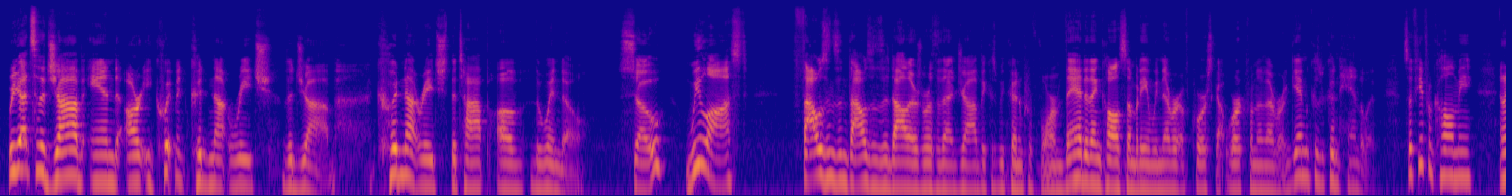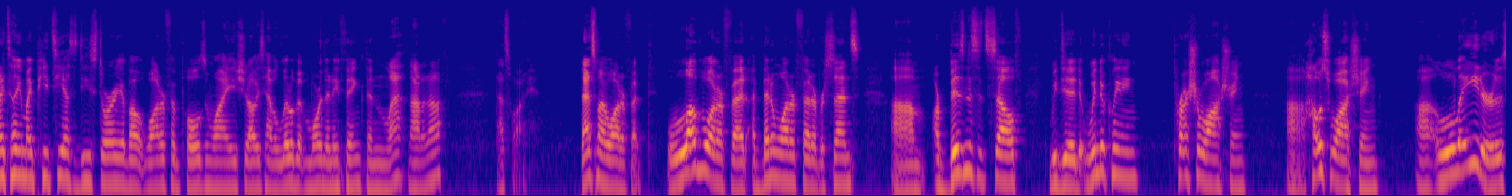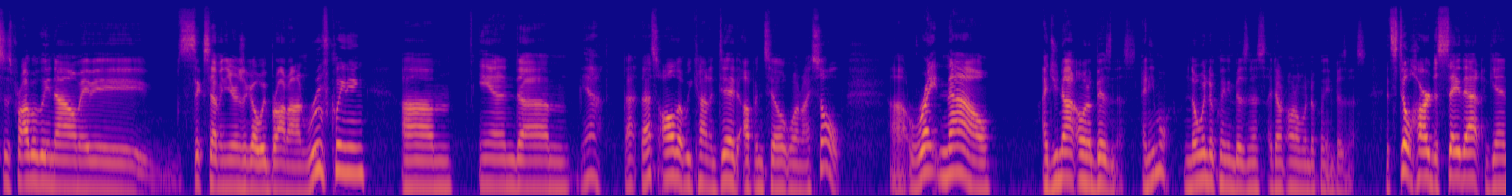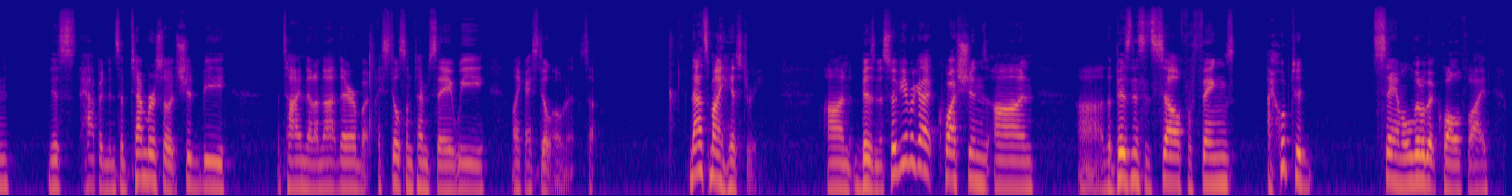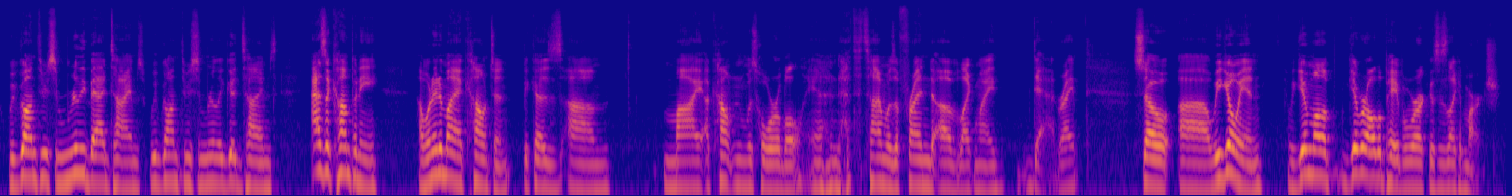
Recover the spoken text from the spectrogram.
We got to the job and our equipment could not reach the job could not reach the top of the window. So we lost thousands and thousands of dollars worth of that job because we couldn't perform. They had to then call somebody, and we never, of course, got work from them ever again because we couldn't handle it. So if you ever call me and I tell you my PTSD story about waterfed poles and why you should always have a little bit more than you think than not enough, that's why. That's my waterfed. Love waterfed. I've been in waterfed ever since. Um, our business itself, we did window cleaning, pressure washing, uh, house washing. Uh, later, this is probably now maybe six, seven years ago, we brought on roof cleaning. Um, and um, yeah, that, that's all that we kind of did up until when I sold. Uh, right now, I do not own a business anymore. No window cleaning business. I don't own a window cleaning business. It's still hard to say that. Again, this happened in September, so it should be a time that I'm not there, but I still sometimes say we like I still own it. So that's my history on business. So if you ever got questions on uh, the business itself or things, I hope to say I'm a little bit qualified. We've gone through some really bad times. We've gone through some really good times. As a company, I went into my accountant because um, my accountant was horrible, and at the time was a friend of like my dad, right? So uh, we go in, we give him all, the, give her all the paperwork. This is like in March.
